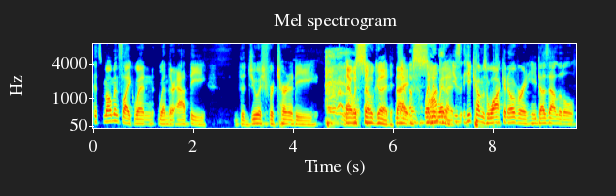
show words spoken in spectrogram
it's moments like when when they're at the the Jewish fraternity. that know, was so good. night. That was when so when good. he's, he comes walking over and he does that little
